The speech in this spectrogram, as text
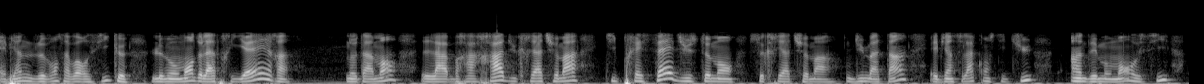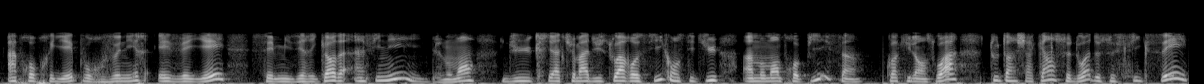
eh bien nous devons savoir aussi que le moment de la prière notamment la bracha du Kriyat Shema qui précède justement ce Kriyat Shema du matin, eh bien cela constitue un des moments aussi appropriés pour venir éveiller ces miséricordes infinies. Le moment du Kriyat Shema du soir aussi constitue un moment propice. Quoi qu'il en soit, tout un chacun se doit de se fixer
